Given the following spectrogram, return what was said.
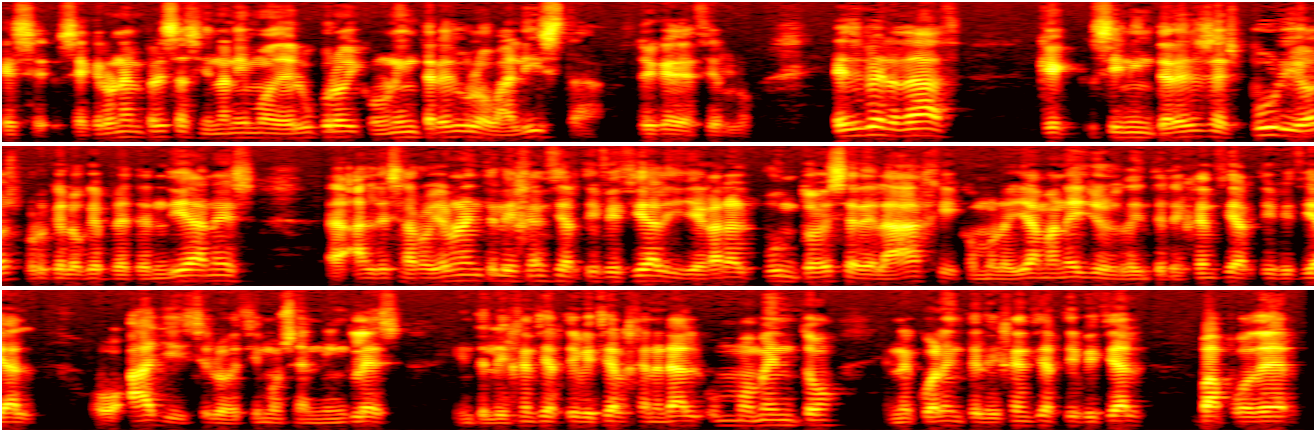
que se, crea una empresa sin ánimo de lucro y con un interés globalista, hay que decirlo. Es verdad que sin intereses espurios, porque lo que pretendían es, al desarrollar una inteligencia artificial y llegar al punto ese de la AGI, como le llaman ellos, la inteligencia artificial, o AGI, si lo decimos en inglés, inteligencia artificial general, un momento en el cual la inteligencia artificial va a poder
